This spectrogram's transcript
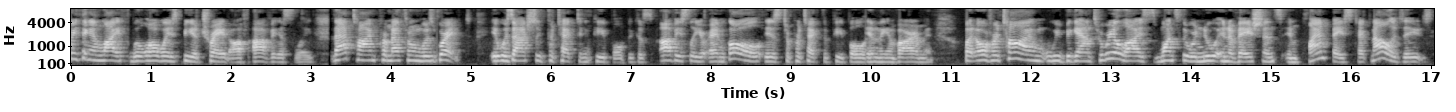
Everything in life will always be a trade off, obviously. That time, permethrin was great. It was actually protecting people because obviously your end goal is to protect the people in the environment. But over time, we began to realize once there were new innovations in plant based technologies,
